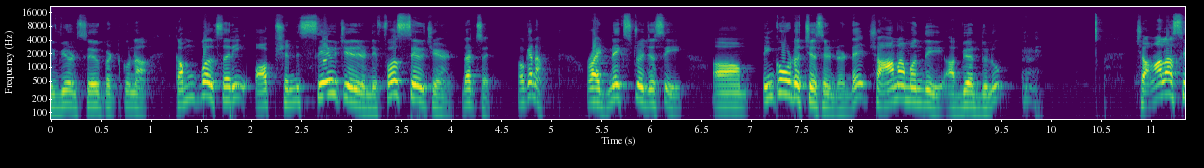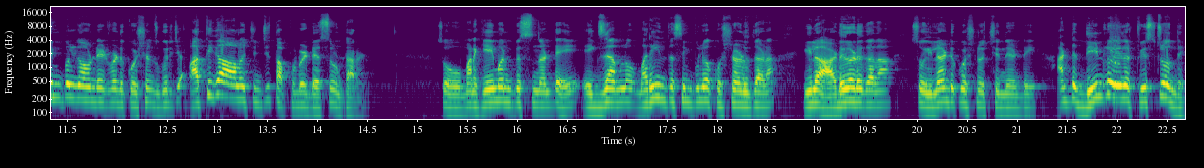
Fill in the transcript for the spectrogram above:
రివ్యూ అండ్ సేవ్ పెట్టుకున్న కంపల్సరీ ఆప్షన్ని సేవ్ చేయండి. ఫస్ట్ సేవ్ చేయండి. దట్స్ ఇట్ ఓకేనా? రైట్ నెక్స్ట్ వచ్చేసి ఇంకొకటి వచ్చేసి ఏంటంటే చాలామంది అభ్యర్థులు చాలా సింపుల్గా ఉండేటువంటి క్వశ్చన్స్ గురించి అతిగా ఆలోచించి తప్పు పెట్టేస్తూ ఉంటారండి. సో మనకి ఏమనిపిస్తుందంటే ఎగ్జామ్లో మరీ ఇంత సింపుల్గా క్వశ్చన్ అడుగుతాడా? ఇలా అడగడు కదా. సో ఇలాంటి క్వశ్చన్ వచ్చింది ఏంటి అంటే దీంట్లో ఏదో ట్విస్ట్ ఉంది.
